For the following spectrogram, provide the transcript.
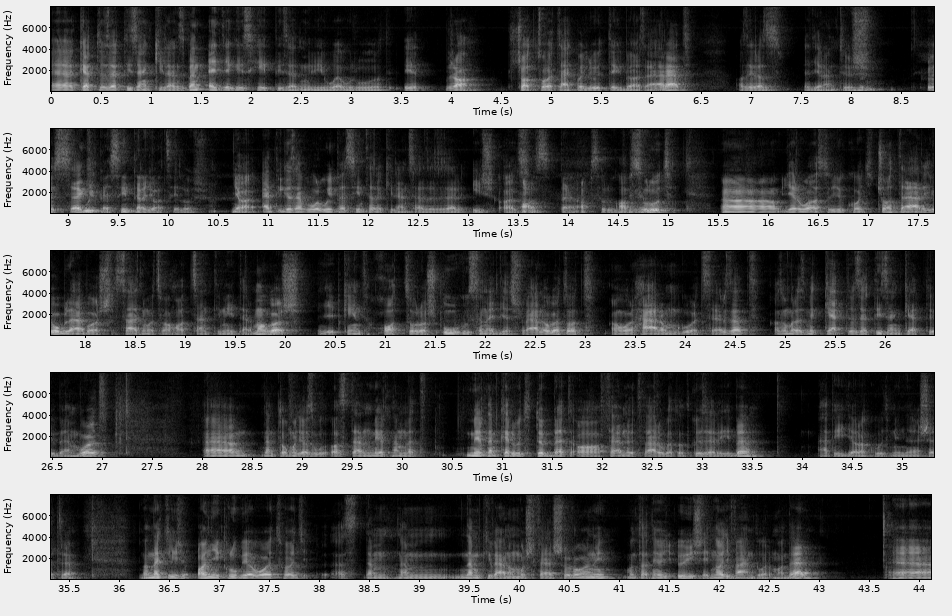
2019-ben 1,7 millió euróra satszolták, vagy lőtték be az árát. Azért az egy jelentős összeg. Újpest szinten egy acélos. Ja, hát igazából Újpest szinten a 900 ezer is az. Az, de abszolút. Abszolút. Uh, ugye róla azt tudjuk, hogy csatár, jobblábas, 186 cm magas, egyébként 6-szoros U21-es válogatott, ahol három gólt szerzett, azonban ez még 2012-ben volt. Uh, nem tudom, hogy az, aztán miért nem, lett, miért nem került többet a felnőtt válogatott közelébe, hát így alakult minden esetre. Na neki is annyi klubja volt, hogy ezt nem, nem, nem kívánom most felsorolni, mondhatni, hogy ő is egy nagy vándormadár,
